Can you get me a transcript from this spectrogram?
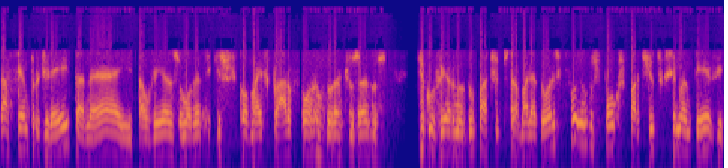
da centro-direita, né, e talvez o momento em que isso ficou mais claro foram durante os anos de governo do Partido dos Trabalhadores, que foi um dos poucos partidos que se manteve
